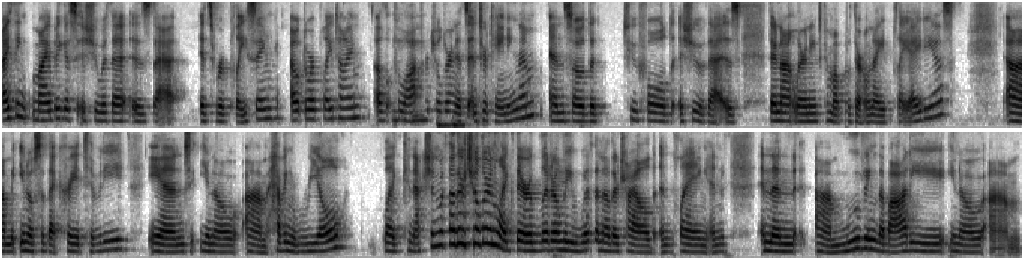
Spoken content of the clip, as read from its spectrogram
I think my biggest issue with it is that it's replacing outdoor playtime a, mm-hmm. lot for children. It's entertaining them, and so the twofold issue of that is they're not learning to come up with their own play ideas. Um, you know, so that creativity and you know um, having real like connection with other children like they're literally mm-hmm. with another child and playing and and then um, moving the body you know um,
